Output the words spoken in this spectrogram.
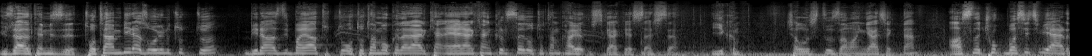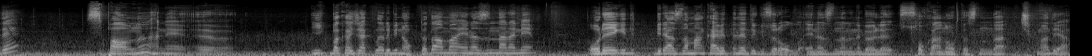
Güzel temizdi. Totem biraz oyunu tuttu. Biraz değil bayağı tuttu. O totem o kadar erken eğer erken kırsaydı o totem kaybetmiştik arkadaşlar işte. Yıkım. Çalıştığı zaman gerçekten aslında çok basit bir yerde spawn'ı hani e, ilk bakacakları bir noktada ama en azından hani oraya gidip biraz zaman kaybetmeleri de güzel oldu. En azından hani böyle sokağın ortasında çıkmadı ya.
